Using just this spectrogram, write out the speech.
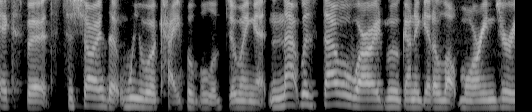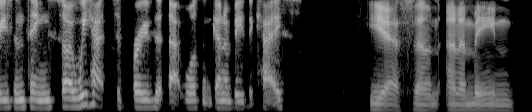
experts to show that we were capable of doing it. And that was, they were worried we were going to get a lot more injuries and things. So we had to prove that that wasn't going to be the case. Yes. And, and I mean,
